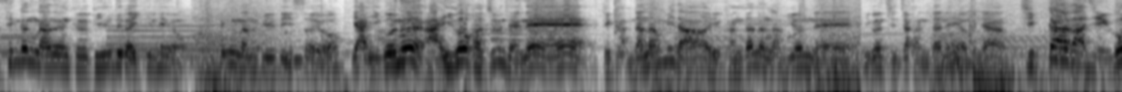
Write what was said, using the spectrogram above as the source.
생각나는 그 build가 있긴 해요. 생각나는 build 있어요. 야 이거는 아 이거 가지면 되네. 이거 간단합니다. 이거 간단한 나비였네. 이건 진짜 간단해요 그냥. 집 가가지고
